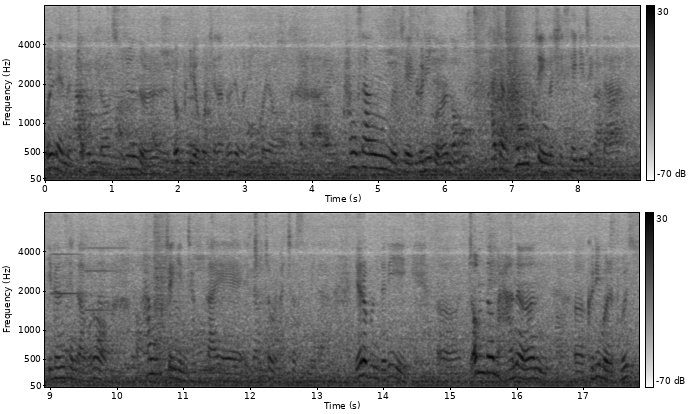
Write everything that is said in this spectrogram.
올해는 조금 더 수준을 높이려고 제가 노력을 했고요. 항상 제 그림은 가장 한국적인 것이 세계적이다. 이런 생각으로 어, 한국적인 작가에 초점을 맞췄습니다. 여러분들이 어, 좀더 많은 어, 그림을 볼 수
